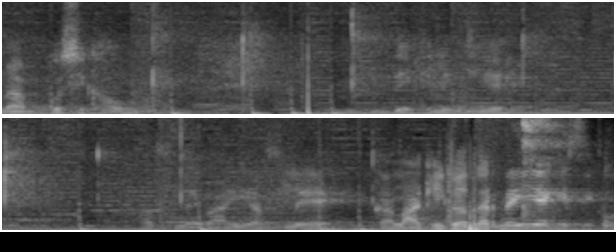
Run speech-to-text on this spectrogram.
मैं आपको सिखाऊँगा। देख लीजिए हंसले भाई हंसले कला की कदर नहीं है किसी को।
